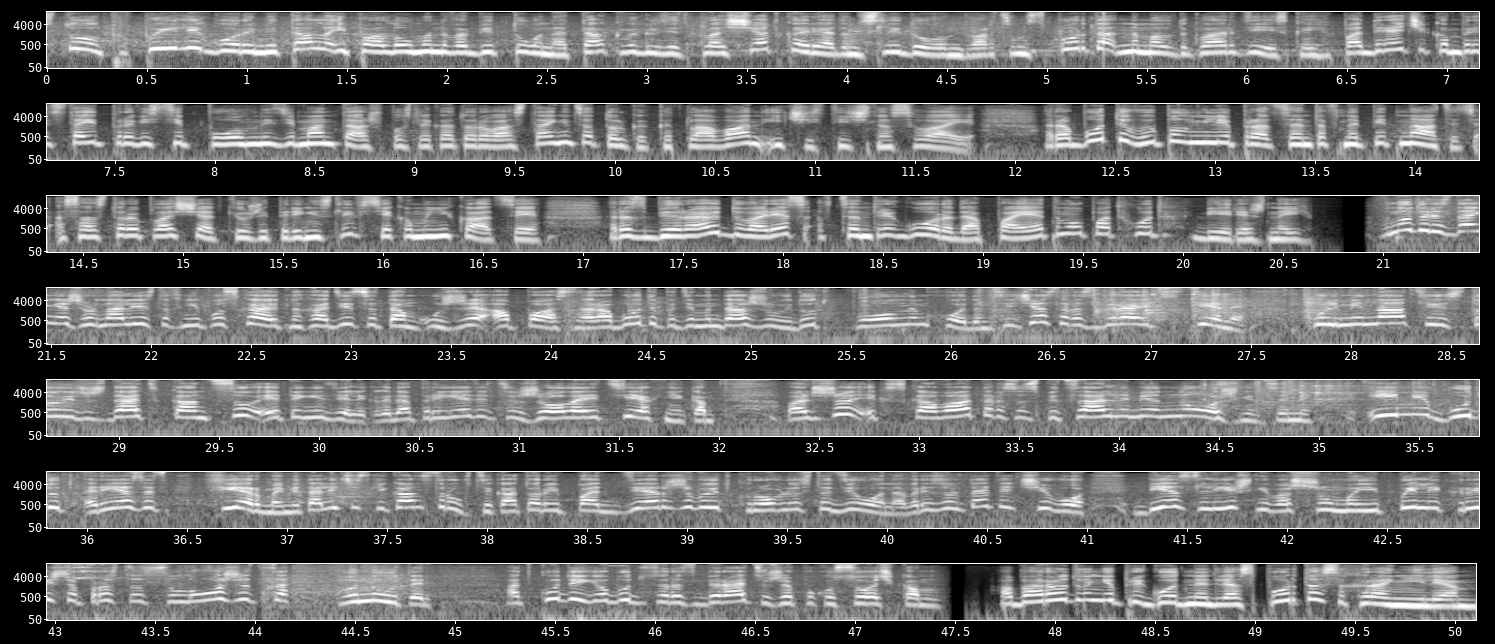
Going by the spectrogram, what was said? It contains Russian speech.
Столб пыли, горы металла и поломанного бетона. Так выглядит площадка рядом с Ледовым дворцом спорта на Молодогвардейской. Подрядчикам предстоит провести полный демонтаж, после которого останется только котлован и частично сваи. Работы выполнили процентов на 15, а со стройплощадки уже перенесли все коммуникации. Разбирают дворец в центре города, поэтому подход бережный. Внутрь здания журналистов не пускают, находиться там уже опасно. Работы по демонтажу идут полным ходом. Сейчас разбирают стены. Кульминации стоит ждать к концу этой недели, когда приедет тяжелая техника. Большой экскаватор со специальными ножницами. Ими будут резать фермы, металлические конструкции, которые поддерживают кровлю стадиона. В результате чего без лишнего шума и пыли крыша просто сложится внутрь. Откуда ее будут разбирать уже по кусочкам. Оборудование, пригодное для спорта, сохранили.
